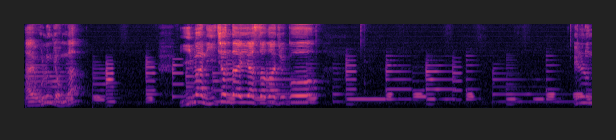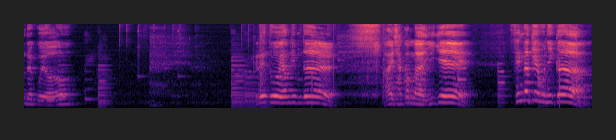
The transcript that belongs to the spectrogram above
아 오른 게 없나? 22,000 다이아 써가지고 1룬 됐고요. 그래도 형님들 아니 잠깐만. 이게 생각해보니까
